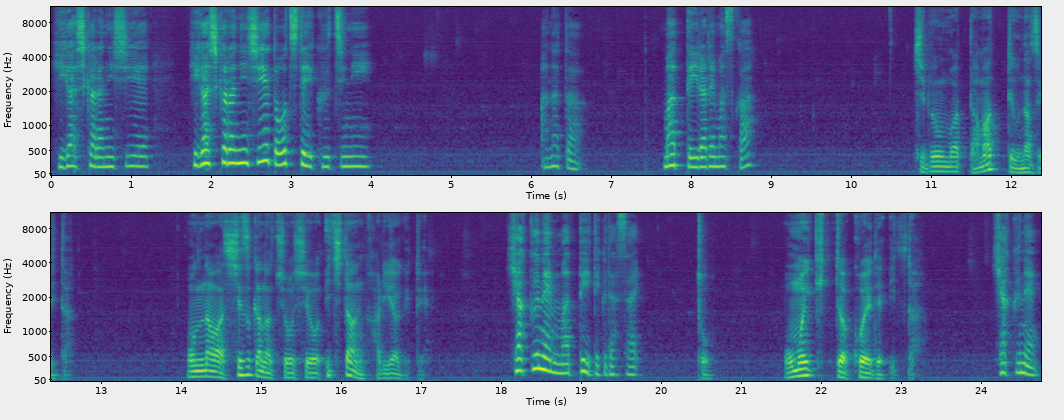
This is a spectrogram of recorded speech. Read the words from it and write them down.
東から西へ東から西へと落ちていくうちにあなた待っていられますか？自分は黙ってうなずいた。女は静かな調子を一段張り上げて100年待っていてください。と思い切った声で言った。100年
